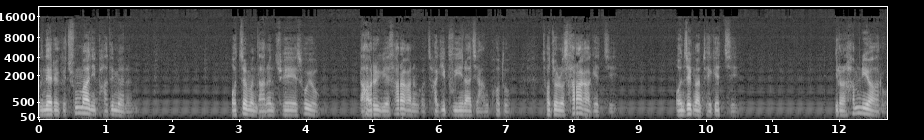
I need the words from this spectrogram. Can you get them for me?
은혜를 그 충만히 받으면은 어쩌면 나는 죄의 소욕 나를 위해 살아가는 것 자기 부인하지 않고도 저절로 살아가겠지 언젠간 되겠지 이런 합리화로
